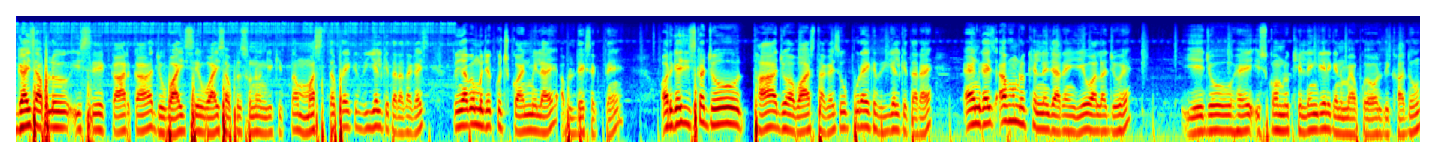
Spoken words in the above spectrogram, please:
गाइस आप लोग इस कार का जो वॉइस है वॉइस आप लोग सुनेंगे कितना मस्त था पूरा एक रियल की तरह था गाइस तो यहाँ पे मुझे कुछ कॉइन मिला है, आप लोग देख सकते हैं. और गाइस इसका जो था, जो आवाज़ था गाइस वो पूरा एक रियल की तरह है. एंड गाइस अब हम लोग खेलने जा रहे हैं, ये वाला जो है, ये जो है, इसको हम लोग खेलेंगे, लेकिन मैं आपको और दिखा दूँ.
